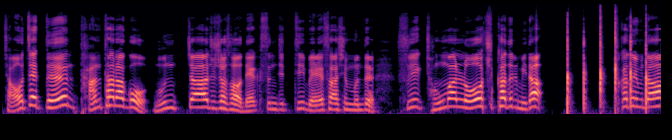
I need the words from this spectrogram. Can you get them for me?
자, 어쨌든 단타라고 문자 주셔서 넥슨 GT 매수하신 분들 수익 정말로 축하드립니다. 축하드립니다.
